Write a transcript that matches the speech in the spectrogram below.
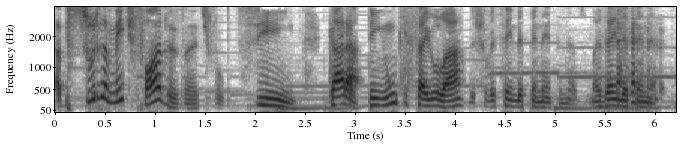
absurdamente fodas, né? Tipo, Sim. Cara, tem um que saiu lá, deixa eu ver se é independente mesmo, mas é independente.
